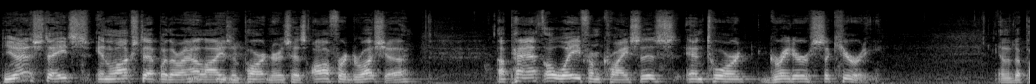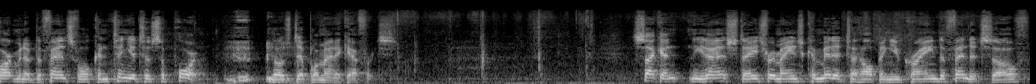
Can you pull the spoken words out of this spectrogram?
The United States, in lockstep with our allies and partners, has offered Russia a path away from crisis and toward greater security. And the Department of Defense will continue to support those diplomatic efforts. Second, the United States remains committed to helping Ukraine defend itself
